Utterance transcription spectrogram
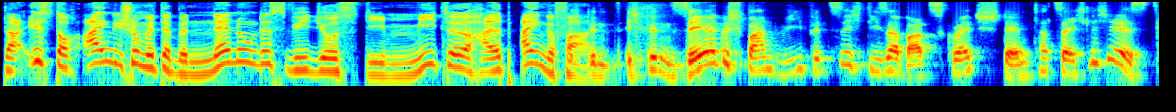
da ist doch eigentlich schon mit der Benennung des Videos die Miete halb ich, eingefahren. bin, ich bin sehr gespannt, wie witzig dieser Butt Scratch denn tatsächlich ist.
